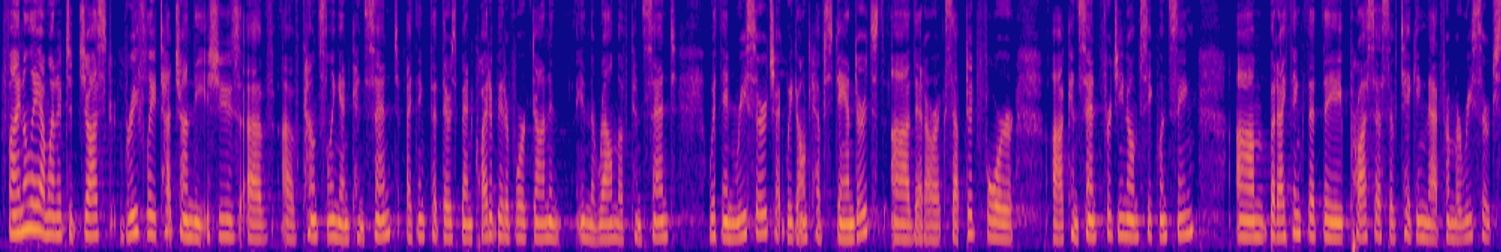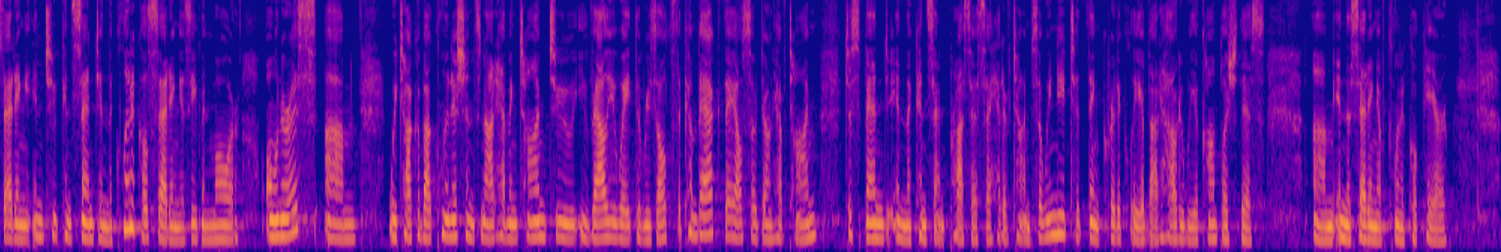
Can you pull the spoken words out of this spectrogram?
Finally, I wanted to just briefly touch on the issues of, of counseling and consent. I think that there's been quite a bit of work done in, in the realm of consent. Within research, we don't have standards uh, that are accepted for uh, consent for genome sequencing. Um, but I think that the process of taking that from a research setting into consent in the clinical setting is even more onerous. Um, we talk about clinicians not having time to evaluate the results that come back. They also don't have time to spend in the consent process ahead of time. So we need to think critically about how do we accomplish this um, in the setting of clinical care.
